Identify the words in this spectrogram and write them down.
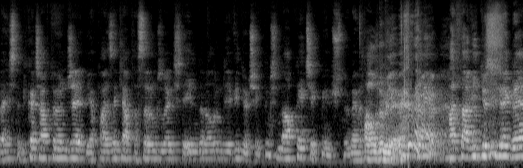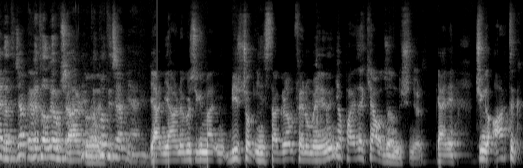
ben işte birkaç hafta önce yapay zeka tasarımcıların işte elinden alırım diye video çektim. Şimdi update çekmeyi düşünüyorum. Evet, Aldı bile. Hatta videosu direkt R'ye atacağım. Evet alıyormuş abi. Evet. Kapatacağım yani. Yani yarın öbürsü gün ben birçok Instagram fenomeninin yapay zeka olacağını düşünüyorum. Yani çünkü artık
